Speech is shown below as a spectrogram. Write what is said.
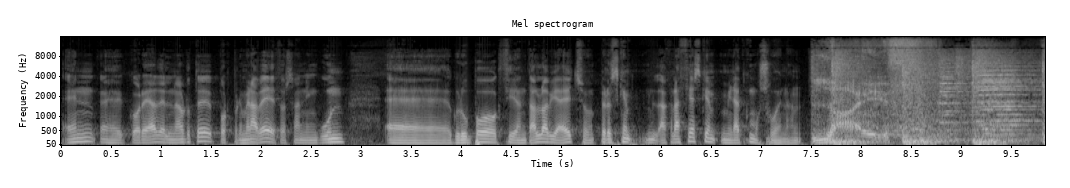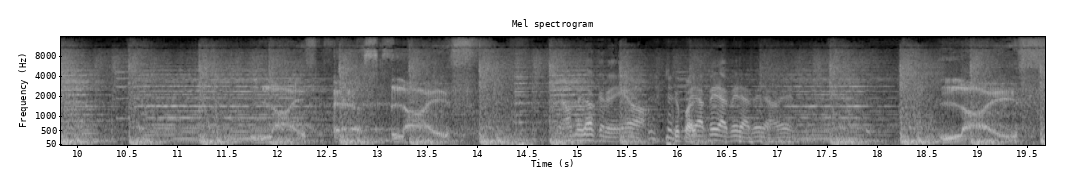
en eh, Corea del Norte por primera vez, o sea, ningún eh, grupo occidental lo había hecho. Pero es que la gracia es que mirad cómo suenan. Life. Life is life. No me lo creo. ¿Qué espera, espera, espera, espera, a ver. Life.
